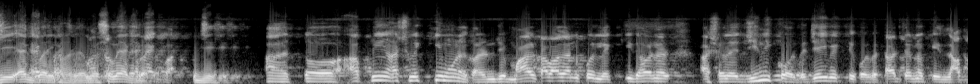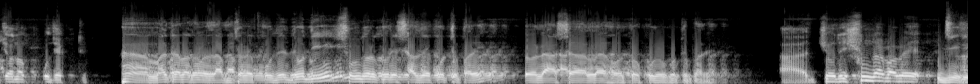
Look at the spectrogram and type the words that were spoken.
জি একবারই পাওয়া যাবে মৌসুমে একবার। জি। আর তো আপনি আসলে কি মনে করেন যে মালটা বাগান করলে কি ধরনের আসলে যিনি করবে যেই ব্যক্তি করবে তার জন্য কি লাভজনক প্রজেক্ট হ্যাঁ মালটা বাগান লাভজনক পদে যদি সুন্দর করে সাজিয়ে করতে পারে তাহলে আশা আল্লাহ হয়তো পূরণ করতে পারে। যদি সুন্দরভাবে জি আহ,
